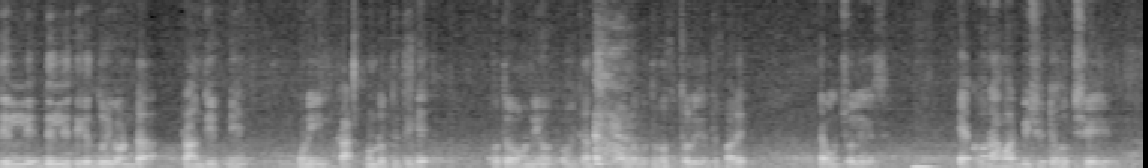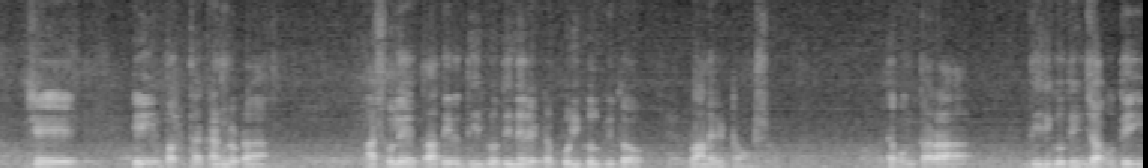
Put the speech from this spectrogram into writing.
দিল্লি দিল্লি থেকে দুই ঘণ্টা ট্রানজিট নিয়ে উনি কাঠমান্ডু থেকে হতে উনি ওইখান কোথাও চলে যেতে পারে এবং চলে গেছে। এখন আমার বিষয়টা হচ্ছে যে এই হত্যাকাণ্ডটা আসলে তাদের দীর্ঘদিনের একটা পরিকল্পিত প্ল্যানের একটা অংশ। এবং তারা দীর্ঘদিন যাবতেই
